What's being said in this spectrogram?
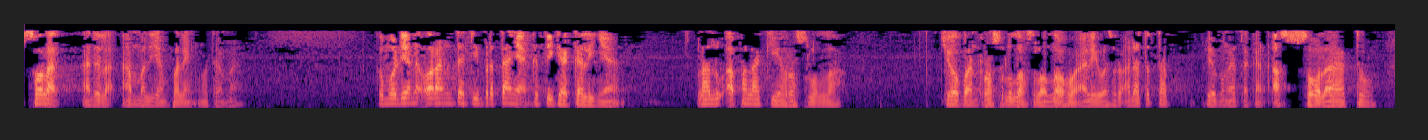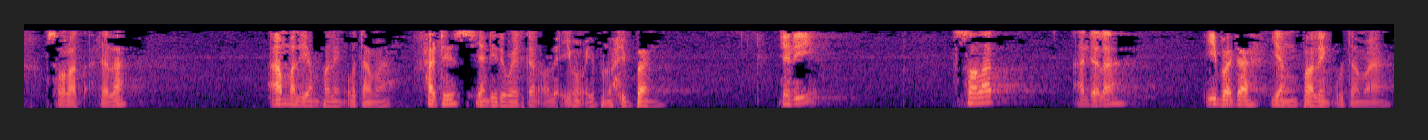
Salat adalah amal yang paling utama. Kemudian orang tadi bertanya ketiga kalinya, lalu apa lagi ya Rasulullah? Jawaban Rasulullah Shallallahu Alaihi Wasallam ada tetap. Beliau mengatakan as-salatu. Salat adalah amal yang paling utama. Hadis yang diriwayatkan oleh Imam Ibnu Hibban. Jadi salat adalah ibadah yang paling utama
